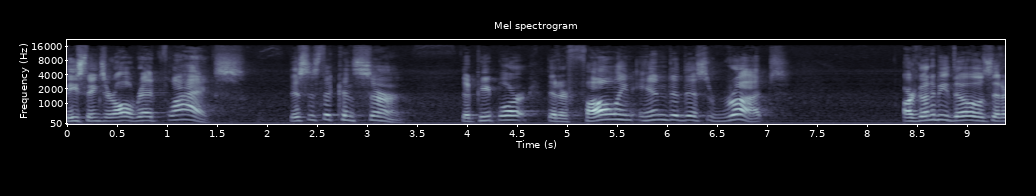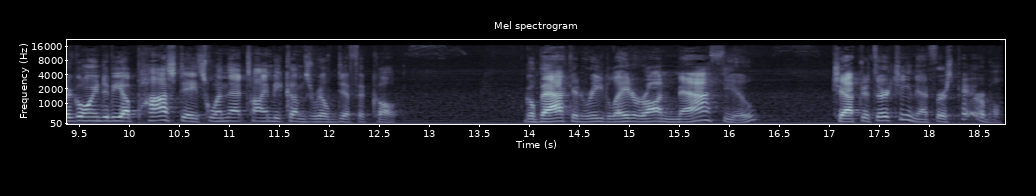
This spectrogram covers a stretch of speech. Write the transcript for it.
These things are all red flags. This is the concern that people are, that are falling into this rut are going to be those that are going to be apostates when that time becomes real difficult. Go back and read later on Matthew chapter 13, that first parable.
